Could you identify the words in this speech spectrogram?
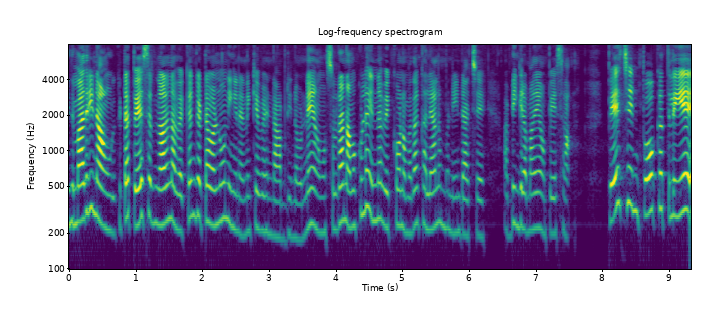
இந்த மாதிரி நான் உங்ககிட்ட பேசுகிறதுனால நான் வெக்கம் கெட்டவனும் நீங்கள் நினைக்க வேண்டாம் அப்படின்னோடனே அவன் சொல்கிறான் நமக்குள்ளே என்ன வைக்கும்? நம்ம தான் கல்யாணம் பண்ணிட்டாச்சே அப்படிங்கிற மாதிரி அவன் பேசுகிறான் பேச்சின் போக்கத்திலேயே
